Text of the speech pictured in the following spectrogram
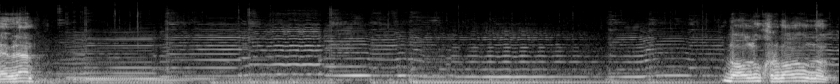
Devrem. Ne kurban oldum.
